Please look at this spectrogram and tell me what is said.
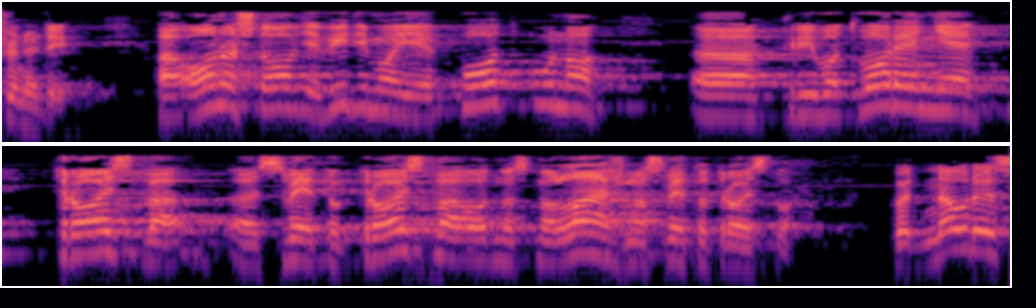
Trinity. A ono što ovdje vidimo je potpuno krivotvorenje trojstva, e, svetog trojstva, odnosno lažno sveto trojstvo. But notice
